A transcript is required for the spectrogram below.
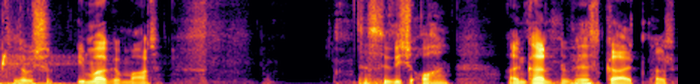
Das habe ich schon immer gemacht. Dass sie sich auch an Kanten festgehalten hat.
